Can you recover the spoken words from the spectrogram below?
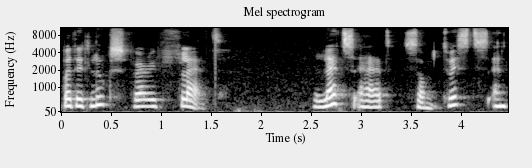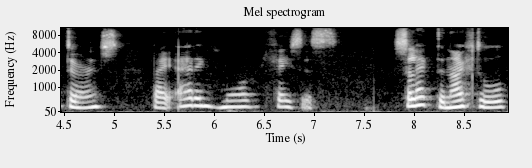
but it looks very flat. Let's add some twists and turns by adding more faces. Select the knife tool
